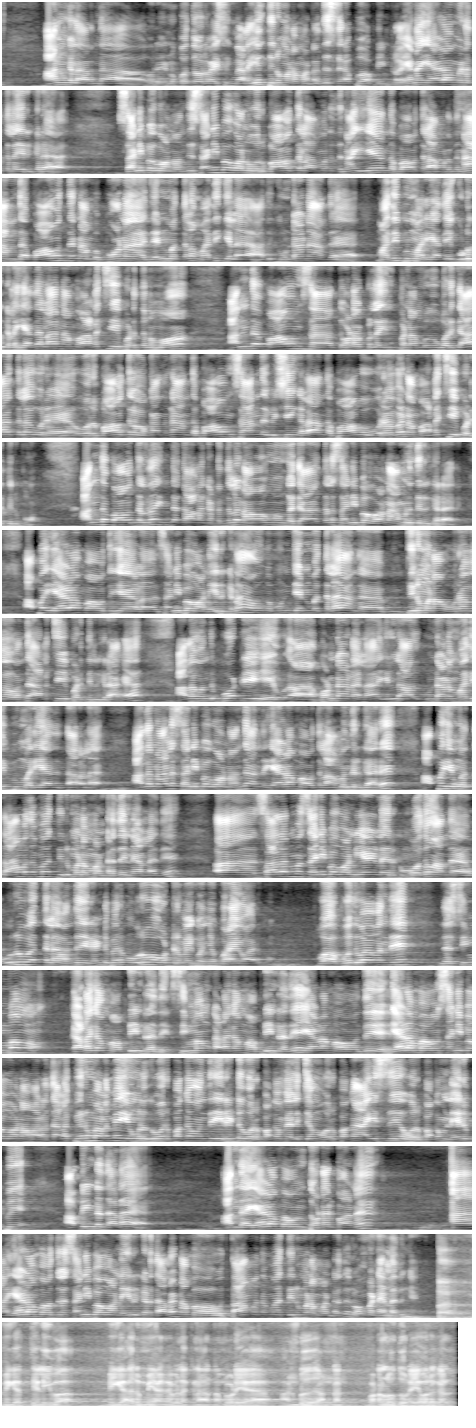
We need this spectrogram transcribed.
ஆண்களாக இருந்தால் ஒரு முப்பத்தோரு வயசுக்கு மேலேயும் திருமணம் பண்ணுறது சிறப்பு அப்படின்றோம். ஏன்னா ஏழாம் இடத்துல இருக்கிற சனி பகவான் வந்து சனி பகவான் ஒரு பாவத்தில் அமருதுன்னா ஏன் அந்த பாவத்தில் அமருதுன்னா அந்த பாவத்தை நம்ம போன ஜென்மத்தில் மதிக்கலை. அதுக்கு உண்டான அந்த மதிப்பு மரியாதையை கொடுக்கல. எதெல்லாம் நம்ம அலட்சியப்படுத்தணுமோ அந்த பாவம் சா தொடர்பில் இப்போ நம்ம ஒரு ஜாதகத்தில் ஒரு ஒரு பாவத்தில் உட்காந்துனா அந்த பாவம் சார்ந்த விஷயங்களை அந்த பாவ உறவை நம்ம அலட்சியப்படுத்தியிருப்போம் அந்த பாவத்தில் தான் இந்த காலகட்டத்தில் நான் அவங்கவுங்க ஜாதகத்தில் சனி பகவான் அமர்ந்திருக்கிறாரு. அப்போ ஏழாம் பாவத்துக்கு சனி பகவான் இருக்குன்னா அவங்க முன் ஜென்மத்தில் அந்த திருமண உறவை வந்து அலட்சியப்படுத்தியிருக்கிறாங்க. அதை வந்து போற்றி கொண்டாடலை. இல்லை அதுக்குண்டான மதிப்பு மரியாதை தரலை. அதனால் சனி பகவான் வந்து அந்த ஏழாம் பாவத்தில் அமர்ந்திருக்காரு. அப்போ இவங்க தாமதமாக திருமணம் பண்ணுறது நல்லது. சாதாரணமாக சனி பகவான் ஏழில் இருக்கும்போதும் அந்த உருவத்தில் வந்து ரெண்டு பேருக்கும் உருவ ஒற்றுமை கொஞ்சம் குறைவாக இருக்கும். பொதுவாக வந்து இந்த சிம்மம் கடகம் அப்படின்றது சிம்மம் கடகம் அப்படின்றதே ஏழாம் பாவம் வந்து ஏழாம் பாவம் சனி பகவானா வர்றதால பெரும்பாலுமே இவங்களுக்கு ஒரு பக்கம் வந்து இருட்டு ஒரு பக்கம் வெளிச்சம் ஒரு பக்கம் ஐஸு ஒரு பக்கம் நெருப்பு அப்படின்றதால அந்த ஏழாம் பாவம் தொடர்பான ஏழாம் பாவத்தில் சனி பகவான் இருக்கிறதால நம்ம தாமதமாக திருமணம் பண்ணுறது ரொம்ப நல்லதுங்க. மிக தெளிவாக மிக அருமையாக விளக்கினார் நம்மளுடைய அன்பு அண்ணன் வடலூர் துறை அவர்கள்.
